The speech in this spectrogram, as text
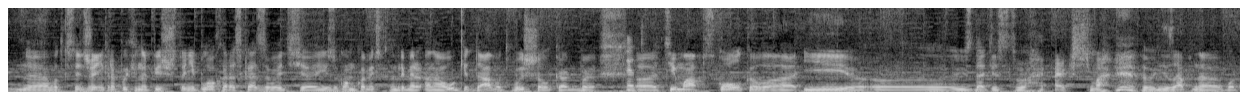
Э, Вот, кстати, Женя Крапухина пишет, что неплохо рассказывать э, языком комиксов, например, о науке. Да, вот вышел как бы Это- э, team-up Сколково и э, издательство Эксмо. Внезапно, вот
